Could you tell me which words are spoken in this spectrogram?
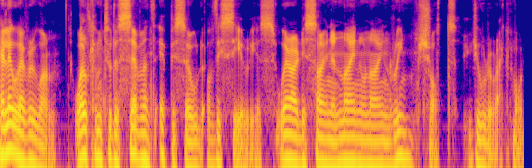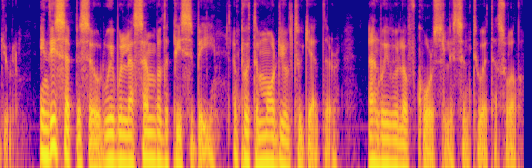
Hello everyone, welcome to the seventh episode of this series where I design a 909 Rimshot Eurorack module. In this episode we will assemble the PCB and put the module together and we will of course listen to it as well.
